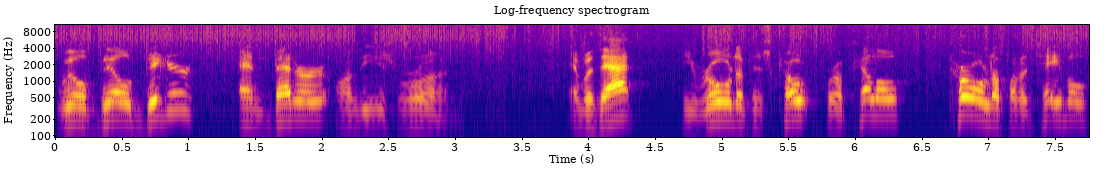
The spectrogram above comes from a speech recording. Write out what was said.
We'll build bigger and better on these ruins. And with that, he rolled up his coat for a pillow, curled up on a table,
